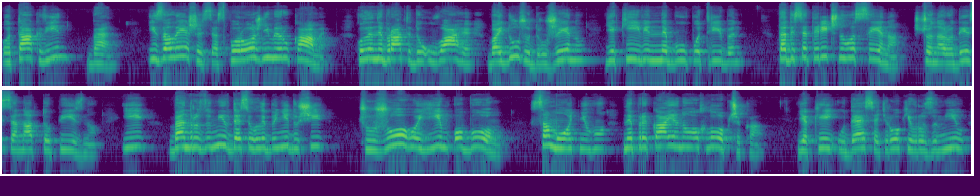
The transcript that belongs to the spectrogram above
Отак він, Бен, і залишився з порожніми руками, коли не брати до уваги байдужу дружину, якій він не був потрібен, та десятирічного сина, що народився надто пізно, і Бен розумів десь у глибині душі чужого їм обом, самотнього, неприкаяного хлопчика, який у 10 років розумів,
